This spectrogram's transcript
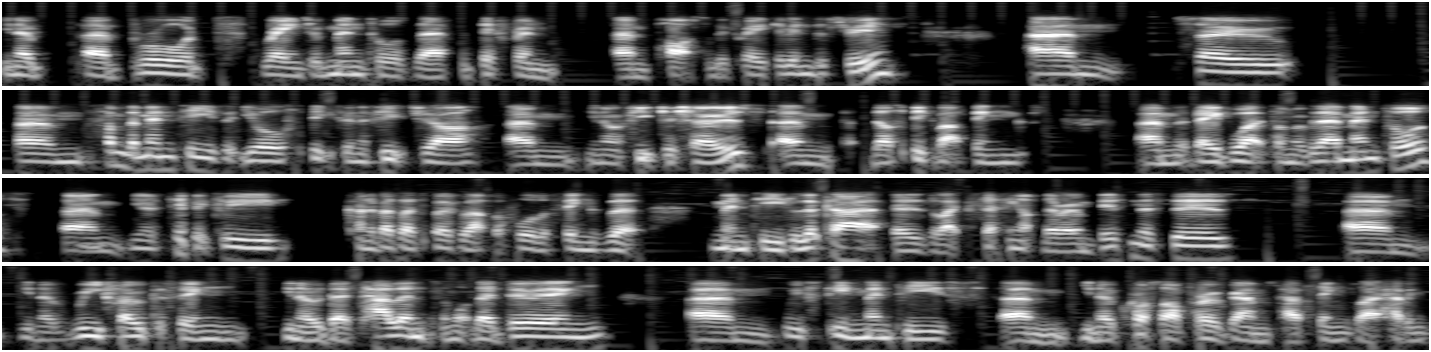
you know, broad range of mentors there for different um, parts of the creative industries. Um, so um, some of the mentees that you'll speak to in the future, um, you know, future shows, um, they'll speak about things um, that they've worked on with their mentors. Um, you know, typically, kind of as I spoke about before, the things that mentees look at as like setting up their own businesses, um, you know, refocusing, you know, their talents and what they're doing. we've seen mentees, you know, across our programs have things like having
